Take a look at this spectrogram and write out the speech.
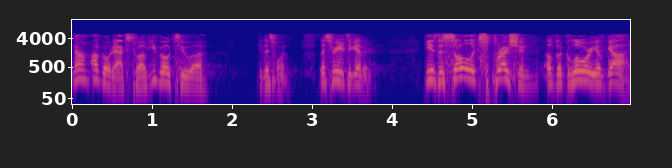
No, I'll go to Acts 12. You go to uh, this one. Let's read it together. He is the sole expression of the glory of God,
